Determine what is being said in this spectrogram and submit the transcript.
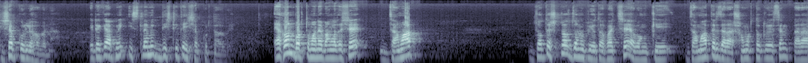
হিসাব করলে হবে না। এটাকে আপনি ইসলামিক দৃষ্টিতে হিসাব করতে হবে। এখন বর্তমানে বাংলাদেশে জামাত যথেষ্ট জনপ্রিয়তা পাচ্ছে এবং কি জামাতের যারা সমর্থক রয়েছেন, তারা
